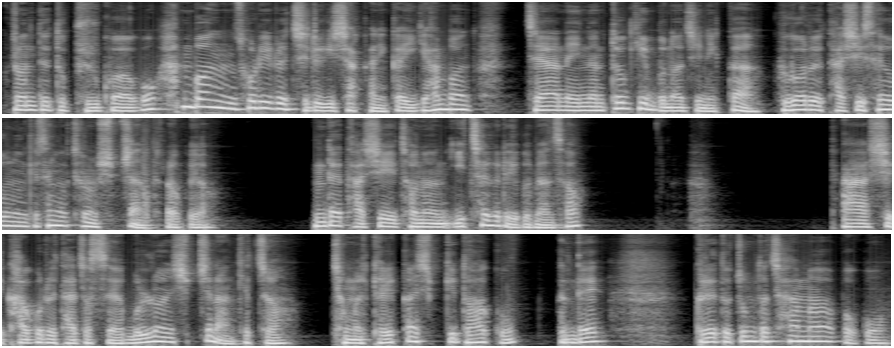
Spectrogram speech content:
그런데도 불구하고 한 번 소리를 지르기 시작하니까 이게 한 번 제 안에 있는 뚝이 무너지니까 그거를 다시 세우는 게 생각처럼 쉽지 않더라고요. 근데 다시 저는 이 책을 읽으면서 다시 각오를 다졌어요. 물론 쉽진 않겠죠. 정말 될까 싶기도 하고. 근데 그래도 좀 더 참아보고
